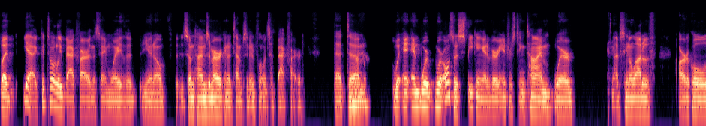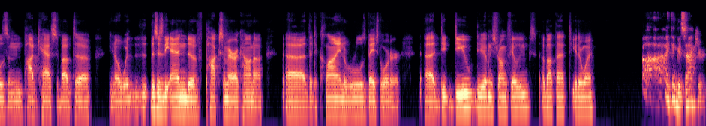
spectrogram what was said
But yeah, it could totally backfire in the same way that you know sometimes American attempts at influence have backfired. That um, and we're we're also speaking at a very interesting time where I've seen a lot of articles and podcasts about uh, you know this is the end of Pax Americana, uh, the decline of rules based order. Uh, do do you do you have any strong feelings about that either way? I think it's accurate.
